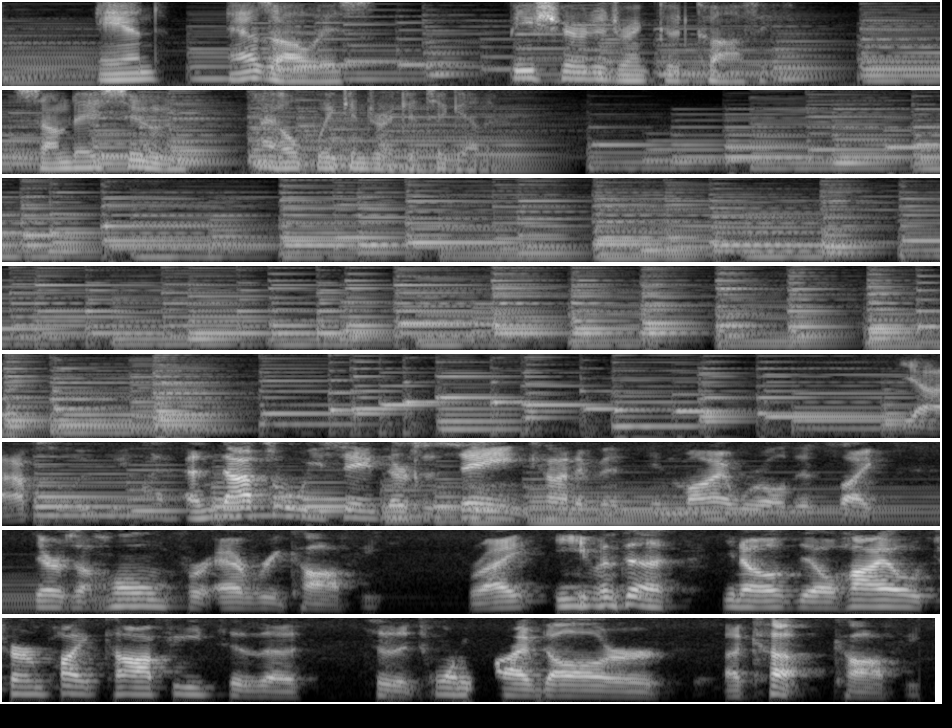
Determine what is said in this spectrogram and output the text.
And, as always, be sure to drink good coffee. Someday soon, I hope we can drink it together. And that's what we say. There's a saying kind of in, in my world. It's like there's a home for every coffee, right? Even the, you know, the Ohio Turnpike coffee to the to the $25 a cup coffee.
